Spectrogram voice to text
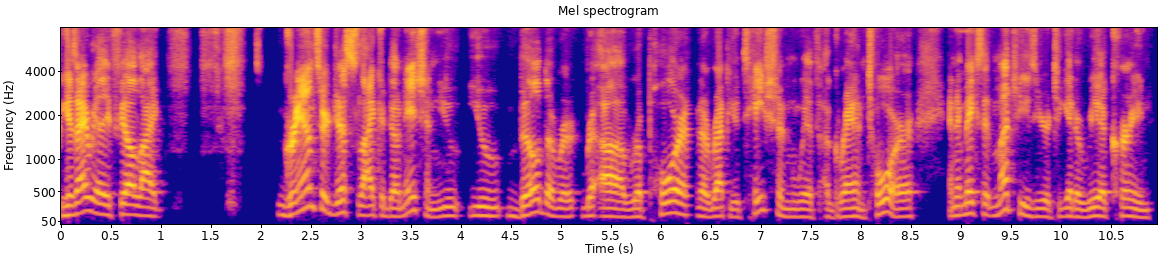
because I really feel like grants are just like a donation. You you build a re, uh, rapport and a reputation with a grantor, and it makes it much easier to get a reoccurring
